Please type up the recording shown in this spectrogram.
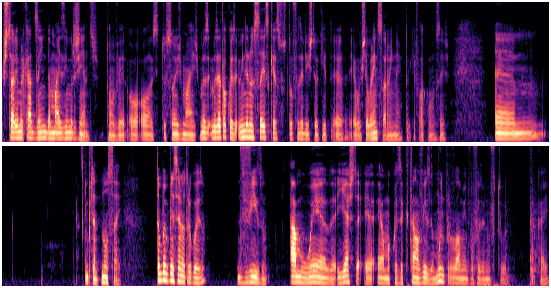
estar em mercados ainda mais emergentes. Estão a ver? Ou, ou em situações mais. Mas, mas é tal coisa. Eu ainda não sei sequer se estou a fazer isto. Estou aqui, uh, isto é o brainstorming, né? Estou aqui a falar com vocês. Um, e portanto, não sei. Também pensei noutra coisa. Devido à moeda, e esta é, é uma coisa que talvez eu muito provavelmente vou fazer no futuro. Ok?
